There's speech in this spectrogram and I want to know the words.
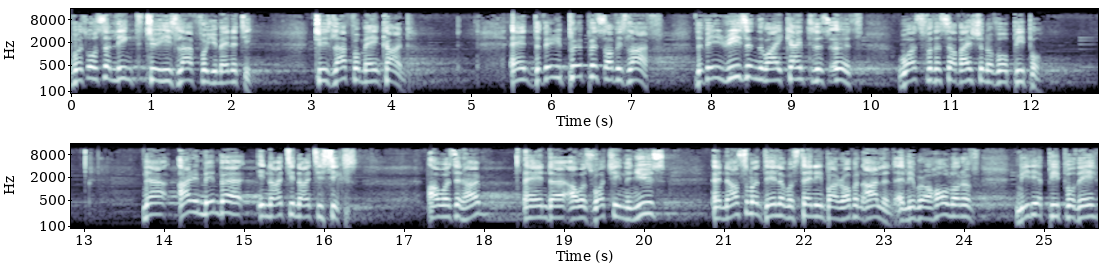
was also linked to his love for humanity, to his love for mankind. And the very purpose of his life, the very reason why he came to this earth was for the salvation of all people. Now, I remember in 1996, I was at home and uh, I was watching the news, and Nelson Mandela was standing by Robben Island, and there were a whole lot of media people there,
